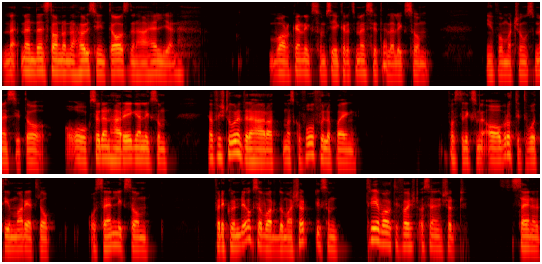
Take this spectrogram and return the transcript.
Men, men den standarden hölls ju inte alls den här helgen. Varken liksom säkerhetsmässigt eller liksom informationsmässigt. Och, och också den här regeln liksom. Jag förstår inte det här att man ska få fulla poäng. Fast det liksom är avbrott i två timmar i ett lopp. Och sen liksom. För det kunde ju också vara att de har kört liksom tre varv till först och sen kört sen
